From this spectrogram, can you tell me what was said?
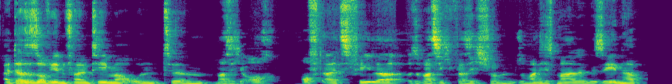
Also das ist auf jeden Fall ein Thema und ähm, was ich auch oft als Fehler, also was ich, was ich schon so manches Mal gesehen habe,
